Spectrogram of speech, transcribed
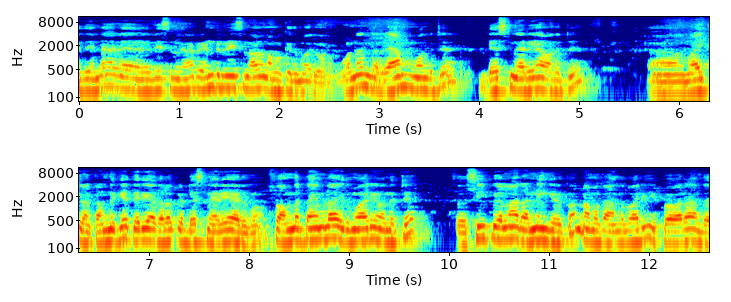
இது என்ன ரீசனுக்காக ரெண்டு ரீசனாலும் நமக்கு இது மாதிரி வரும். ஒன்று இந்த ரேம் வந்துட்டு டெஸ்ட் நிறையா வந்துட்டு மைக்ரோ கண்ணுக்கே தெரியாத அளவுக்கு டெஸ்ட் நிறையா இருக்கும். ஸோ அந்த டைமில் இது மாதிரி வந்துட்டு ஸோ சிபிஎல்லாம் ரன்னிங் இருக்கும். நமக்கு அந்த மாதிரி இப்போ வர அந்த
